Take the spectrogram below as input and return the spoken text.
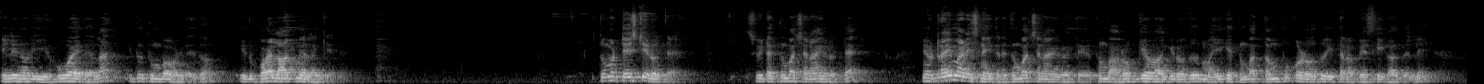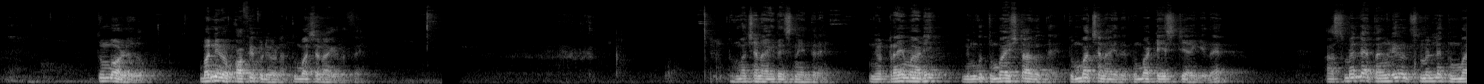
ಇಲ್ಲಿ ನೋಡಿ ಈ ಹೂವು ಇದೆಯಲ್ಲ ಇದು ತುಂಬ ಒಳ್ಳೆಯದು ಇದು ಬಾಯ್ಲ್ ಆದಮೇಲೆ ಹಂಗೆ ತುಂಬ ಟೇಸ್ಟಿ ಇರುತ್ತೆ. ಸ್ವೀಟಾಗಿ ತುಂಬ ಚೆನ್ನಾಗಿರುತ್ತೆ. ನೀವು ಟ್ರೈ ಮಾಡಿ ಸ್ನೇಹಿತರೆ, ತುಂಬ ಚೆನ್ನಾಗಿರುತ್ತೆ. ತುಂಬ ಆರೋಗ್ಯವಾಗಿರೋದು, ಮೈಗೆ ತುಂಬ ತಂಪು ಕೊಡೋದು ಈ ಥರ ಬೇಸಿಗೆಗಾಲದಲ್ಲಿ ತುಂಬ ಒಳ್ಳೆಯದು ಬನ್ನಿ ಕಾಫಿ ಕುಡಿಯೋಣ. ತುಂಬ ಚೆನ್ನಾಗಿರುತ್ತೆ. ತುಂಬ ಚೆನ್ನಾಗಿದೆ ಸ್ನೇಹಿತರೆ. ನೀವು ಟ್ರೈ ಮಾಡಿ, ನಿಮಗೂ ತುಂಬ ಇಷ್ಟ ಆಗುತ್ತೆ. ತುಂಬ ಚೆನ್ನಾಗಿದೆ, ತುಂಬ ಟೇಸ್ಟಿಯಾಗಿದೆ ಆ ಸ್ಮೆಲ್ಲೇ ತಂಗಡಿ ಸ್ಮೆಲ್ಲೆ ತುಂಬ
